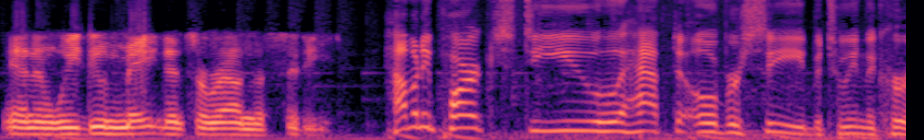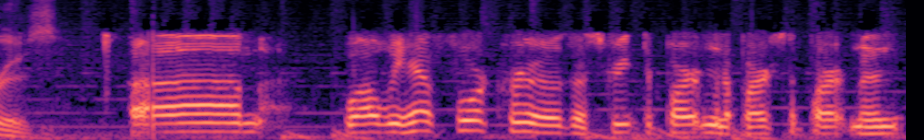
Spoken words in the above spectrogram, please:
and we do maintenance around the city. How many parks do you have to oversee between the crews? Um, well, we have four crews: a street department, a parks department,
